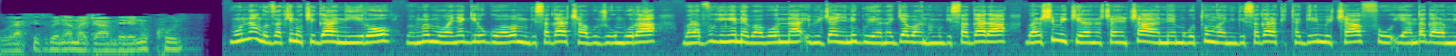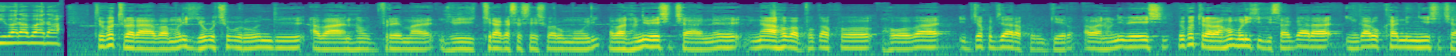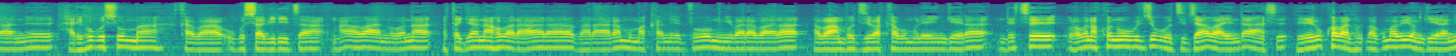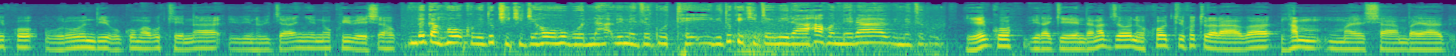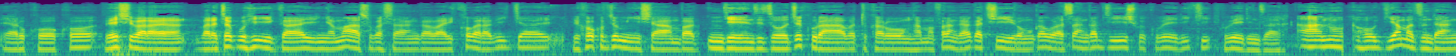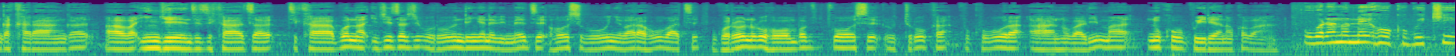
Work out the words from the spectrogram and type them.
urasizwe n'amajyambere n'ukuri mu ntango za kino kiganiro bamwe mu banyagihugu baba mu gisagara ca Bujumbura baravuga ingene babona ibijyanye n'igurana ry'abantu mu gisagara barashimikirana cane cane mu gutunganya igisagara kitagira imicafu yandagara mu ibarabara turiko turaraba muri iki gihugu c'uburundi abantu vrema ntibikira agaseseshwa rumuri abantu ni benshi cane naho bavuga ko hoba ivyo kuvyara ku rugero abantu ni benshi turiko turaba nko muri iki gisagara ingaruka ni nyinshi cane hariho ubusuma hakaba ugusabiriza nk'aba bana ubona batagira naho barara barara mu makanevo mwibarabara abambuzi bakaba umurengera ndetse urabona ko n'ubu vy'ubuzi vyabaye ndanse rero uko abantu baguma biyongera niko uburundi buguma buke bakena ibintu bijyanye no kwibeshaho mbega nko ku bidukikije ho ubona bimeze gute ibidukikije birahahonera bimeze gute yego biragenda nabyo ni uko turi turaraba nka mu mashyamba ya rukoko benshi barajya guhiga inyamaswa ugasanga bariko barabirya ibikoko byo mu ishyamba ingenzi zoje kuraba tukaronka amafaranga y'agaciro mugabo urasanga byishwe kubera iki kubera inzara ahantu hogiye amazu ndangakaranga aba ingenzi zikaza zikaza zikabona ibyiza by'u Burundi ngene bimeze hose ubunye barahubatse ubwo rero n'uruhombo rwose ruturuka ku kubura ahantu barima no kugwirirana kw'abantu ubona none hokorwa iki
